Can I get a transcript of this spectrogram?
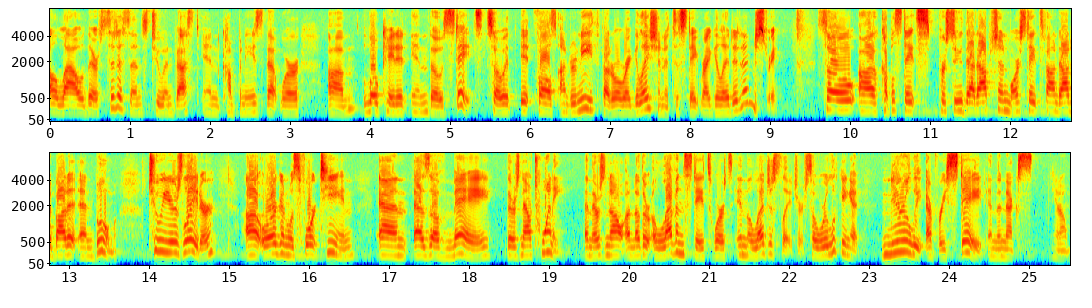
allow their citizens to invest in companies that were um, located in those states. So it, it falls underneath federal regulation. It's a state-regulated industry. So uh, a couple states pursued that option, more states found out about it, and boom. Two years later, uh, Oregon was 14, and as of May, there's now 20. And there's now another 11 states where it's in the legislature. So we're looking at nearly every state in the next you know,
